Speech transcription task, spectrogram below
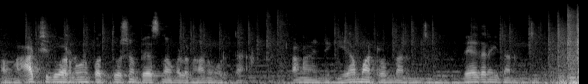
அவங்க ஆட்சிக்கு வரணும்னு பத்து வருஷம் பேசினவங்கள நானும் ஒருத்தன். ஆனால் இன்றைக்கி ஏமாற்றம் தான் மிஞ்சுகிறது வேதனை தான் மிஞ்சுகிறது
